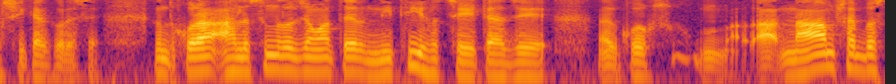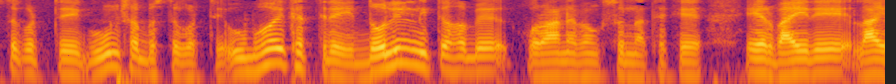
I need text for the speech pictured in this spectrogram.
অস্বীকার করেছে। কিন্তু কোরআন, আহলে সুন্নত জামাতের নীতি হচ্ছে এটা যে নাম সাব্যস্ত করতে, গুণ সাব্যস্ত করতে উভয় ক্ষেত্রেই দলিল নিতে হবে কোরআন এবং সুন্না থেকে। এর বাইরে লাই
